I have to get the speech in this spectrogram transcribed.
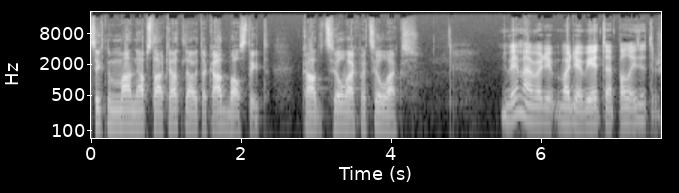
cik nu mani apstākļi atļauj kā atbalstīt kādu cilvēku vai cilvēkus. Nu, Vienmēr var, var jau vietā palīdzēt tur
